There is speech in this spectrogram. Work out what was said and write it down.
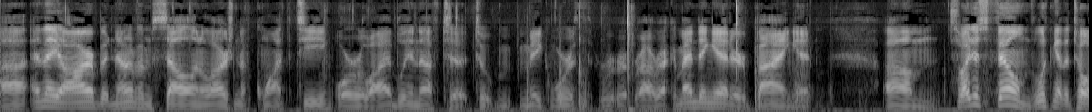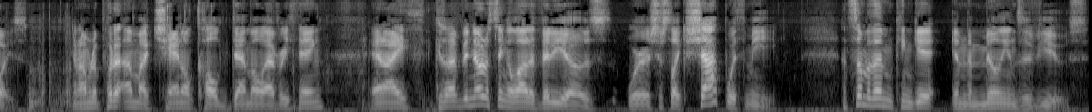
Uh, and they are, but none of them sell in a large enough quantity or reliably enough to, to make worth uh, recommending it or buying it. Um, so I just filmed looking at the toys, and I'm to put it on my channel called Demo Everything. And I, because I've been noticing a lot of videos where it's just like shop with me, and some of them can get in the millions of views.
